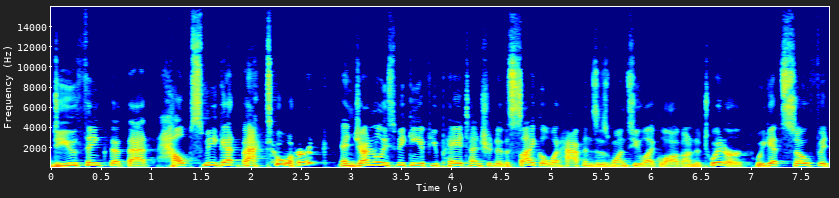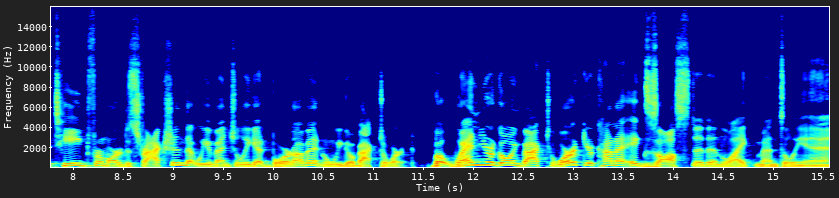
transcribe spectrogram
do you think that that helps me get back to work? And generally speaking, if you pay attention to the cycle, what happens is once you like log on to Twitter, we get so fatigued from our distraction that we eventually get bored of it and we go back to work. But when you're going back to work, you're kind of exhausted and like mentally eh.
